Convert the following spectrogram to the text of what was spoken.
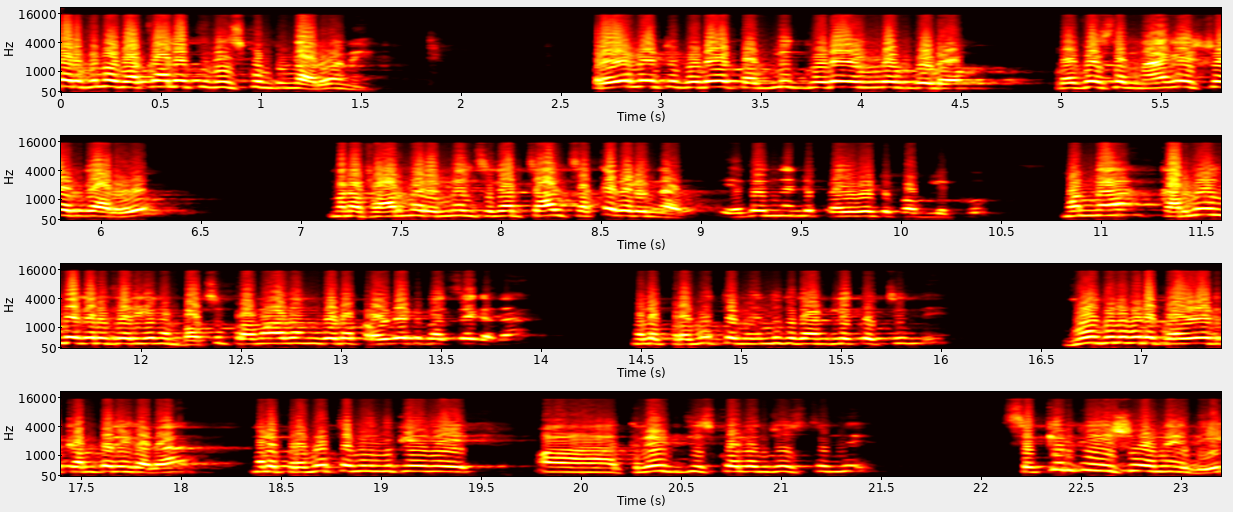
తరఫున వకాలత్తు తీసుకుంటున్నారు అని? ప్రైవేట్ కూడా పబ్లిక్ కూడా ఇంకొక కూడా ప్రొఫెసర్ నాగేశ్వర్ గారు మన ఫార్మర్ ఎమ్మెల్సీ గారు చాలా చక్కగా అడిగినారు ఏదైందండి ప్రైవేట్ పబ్లిక్? మొన్న కర్నూలు దగ్గర జరిగిన బస్సు ప్రమాదం కూడా ప్రైవేట్ బస్సే కదా? మళ్ళీ ప్రభుత్వం ఎందుకు దాంట్లోకి వచ్చింది? గూగుల్ కూడా ప్రైవేట్ కంపెనీ కదా? మళ్ళీ ప్రభుత్వం ఎందుకు ఇది క్రెడిట్ తీసుకోవాలని చూస్తుంది? సెక్యూరిటీ ఇష్యూ అనేది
